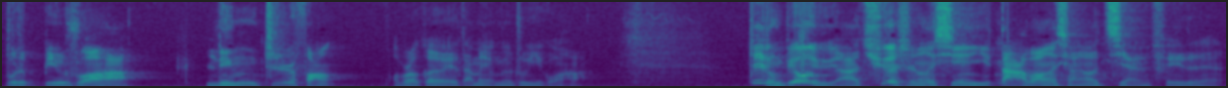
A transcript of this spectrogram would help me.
不是，比如说哈，零脂肪，我不知道各位咱们有没有注意过哈。这种标语啊，确实能吸引一大帮想要减肥的人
